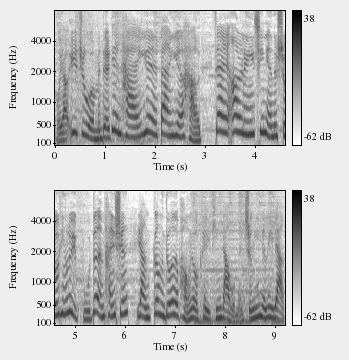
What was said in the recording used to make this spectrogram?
我要预祝我们的电台越办越好。在二零一七年的收听率不断攀升，让更多的朋友可以听到我们声音的力量，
